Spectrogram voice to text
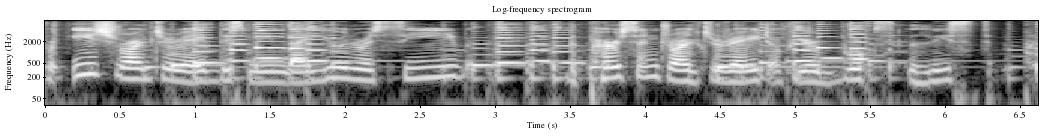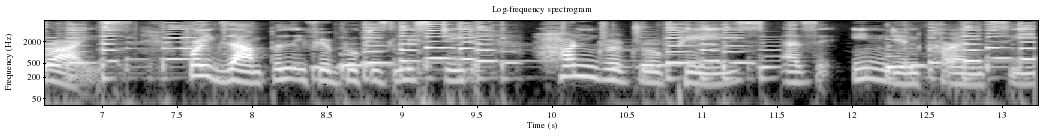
For each royalty rate, this means that you will receive the percent royalty rate of your book's list price. For example, if your book is listed 100 rupees as Indian currency,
